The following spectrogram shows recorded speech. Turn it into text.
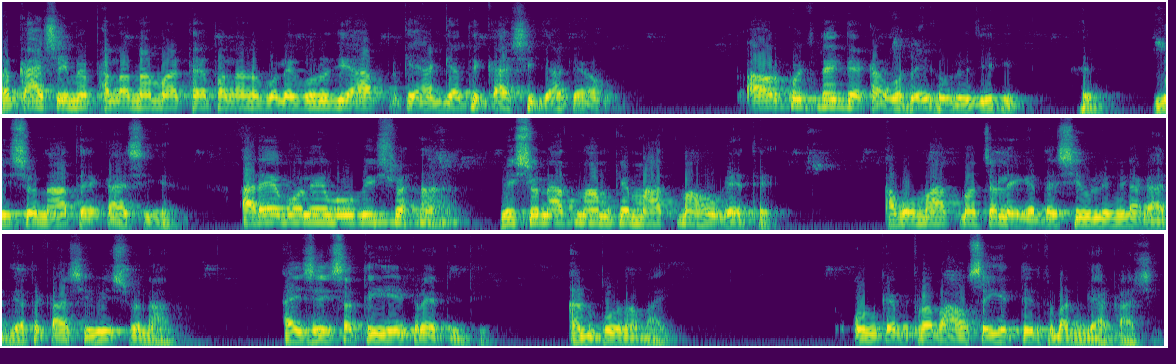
और काशी में फलाना मठ है, फलाना बोले गुरु जी आपकी आज्ञा थी, काशी जाके आओ। और कुछ नहीं देखा, बोले गुरु जी विश्वनाथ है, काशी है। अरे, बोले, वो विश्वनाथ विश्वनाथ नाम के महात्मा हो गए थे। अब वो महात्मा चले गए थे शिवलिंग लगा दिया था काशी विश्वनाथ। ऐसे ही सती एक रहती थी, अन्नपूर्णा बाई। उनके प्रभाव से ये तीर्थ बन गया काशी।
